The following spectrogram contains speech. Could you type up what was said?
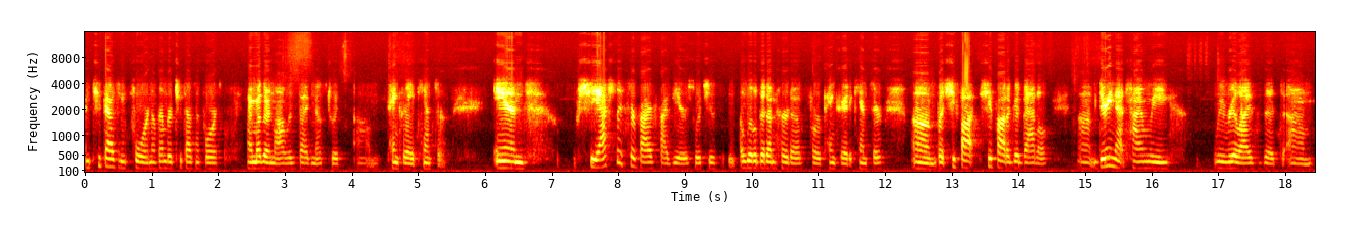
in 2004, November 2004 my mother-in-law was diagnosed with um, pancreatic cancer, and she actually survived five years, which is a little bit unheard of for pancreatic cancer. Um, but she fought she fought a good battle. Um, during that time, we we realized that um,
